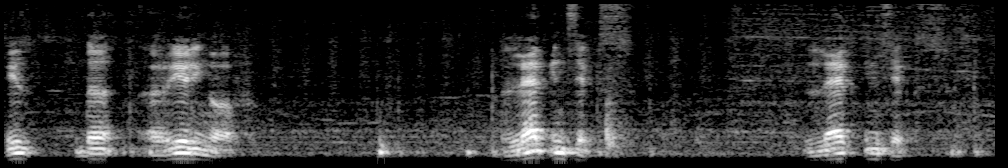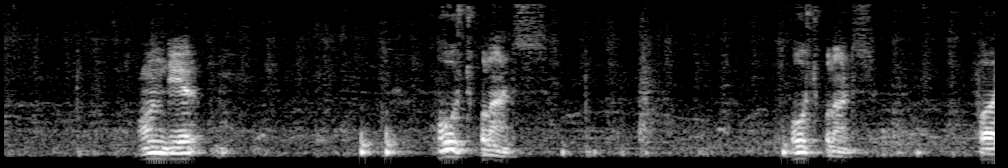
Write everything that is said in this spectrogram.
is the rearing of lac insects lac insects on their host plants host plants for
